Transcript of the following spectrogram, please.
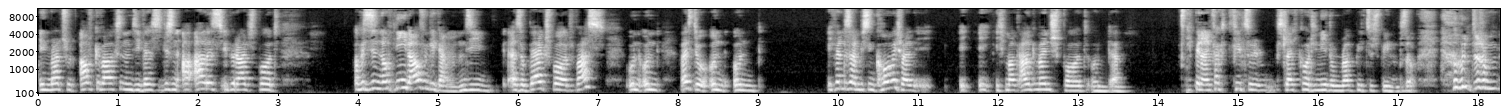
im Radsport aufgewachsen und sie wissen alles über Radsport, aber sie sind noch nie laufen gegangen. Und sie, also Bergsport, was? Und, und, weißt du, und, und ich finde das ein bisschen komisch, weil ich, ich, ich mag allgemein Sport und ähm, ich bin einfach viel zu schlecht koordiniert, um Rugby zu spielen und so. Und darum,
